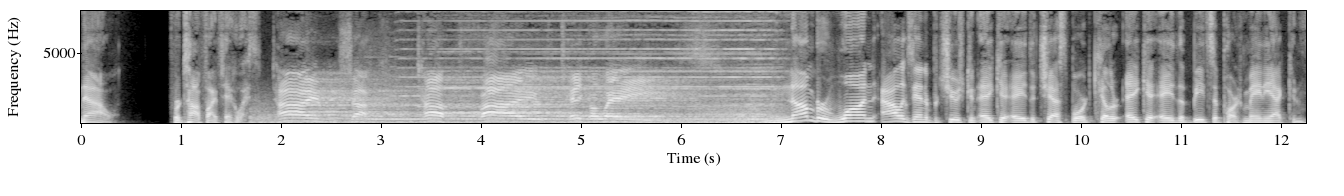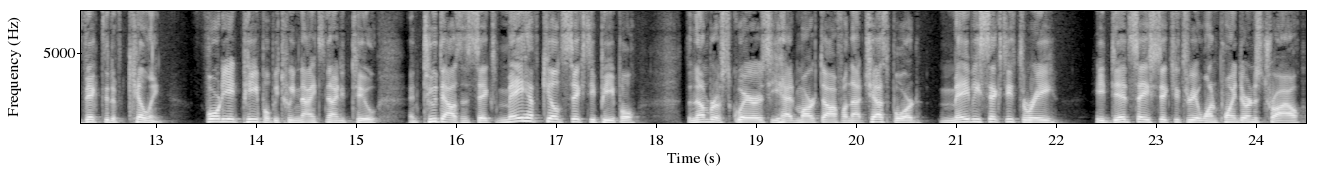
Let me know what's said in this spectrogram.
now for top five takeaways. Time suck. Top five takeaways. Number one, Alexander Pichushkin, aka the chessboard killer, aka the Bitsa Park maniac, convicted of killing 48 people between 1992 and 2006, may have killed 60 people. The number of squares he had marked off on that chessboard, maybe 63. He did say 63 at one point during his trial.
